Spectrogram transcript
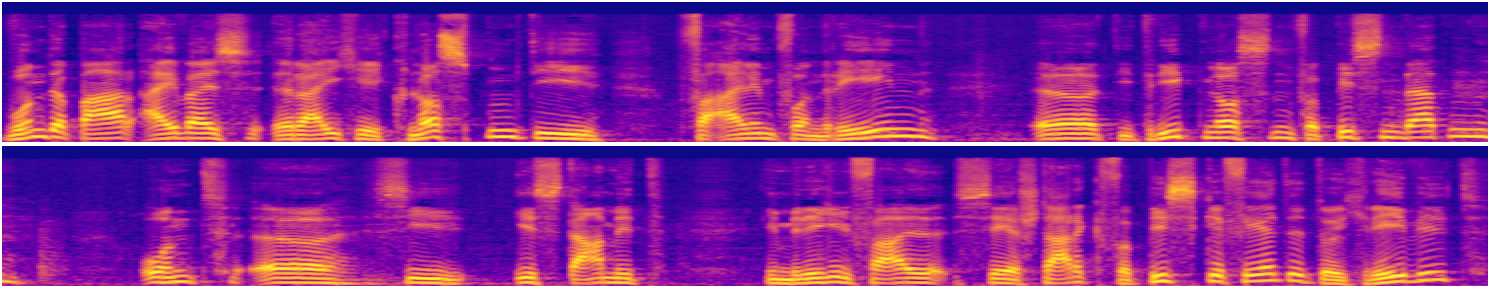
wunderbar eiweißreiche Knospen, die vor allem von Rehen, äh, die Triebknospen verbissen werden und äh, sie ist damit im Regelfall sehr stark verbissgefährdet durch Rehwild.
